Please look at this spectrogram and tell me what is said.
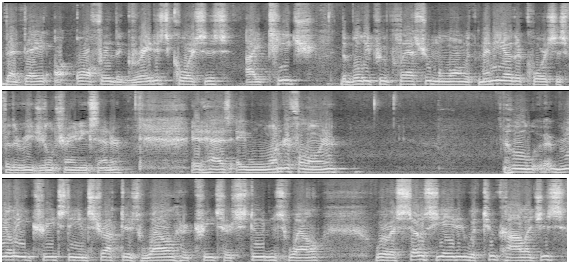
that they offer the greatest courses. I teach the Bullyproof Classroom along with many other courses for the Regional Training Center. It has a wonderful owner who really treats the instructors well, her treats her students well. We're associated with two colleges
